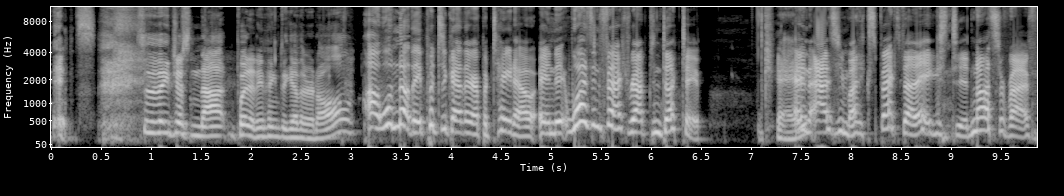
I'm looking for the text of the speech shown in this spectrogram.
goodness. So did they just not put anything together at all? Oh, well, no, they put together a potato, and it was, in fact, wrapped in duct tape. Okay. And as you might expect, that egg did not survive.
